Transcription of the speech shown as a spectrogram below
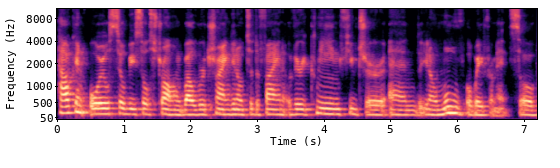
how can oil still be so strong while we're trying you know to define a very clean future and you know move away from it. So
